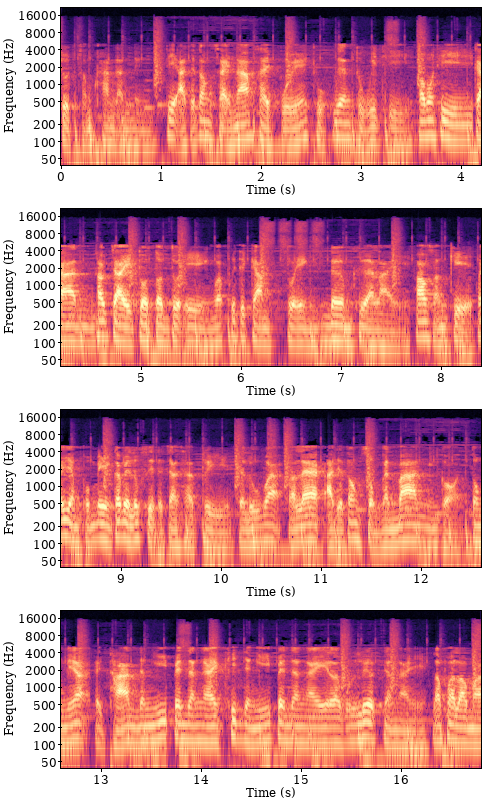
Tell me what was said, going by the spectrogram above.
จุดสำคัญอันหนึ่งที่อาจจะต้องใส่น้ำใส่ปุ๋ยให้ถูกเรื่องถูกวิธีเพราะบางทีการเข้าใจตัวตนตัวเอง ว่าพฤติกรรมตัวเองเดิมคืออะไรเฝ้าสังเกตเพราะอย่างผมเองก็เป็นลูกศิษย์อาจารย์ชาตรี จะรู้ว่าตอนแรกอาจจะต้องส่งกันบ้านกันก่อน ตรงเนี้ยไอ้ฐานอย่างนี้เป็นยังไงคิดอย่างนี้เป็นยังไงเราเลือกยังไง แล้วพอเรามา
